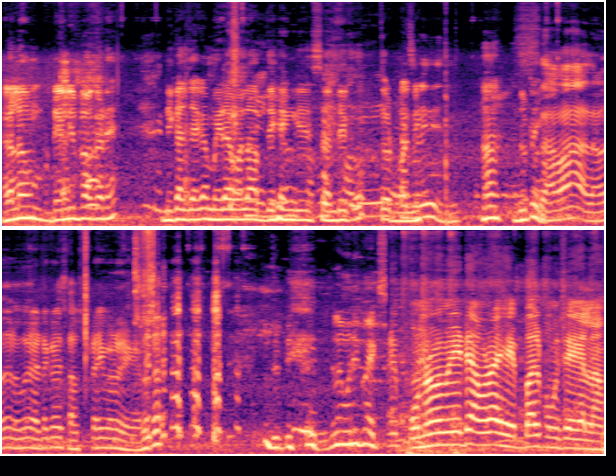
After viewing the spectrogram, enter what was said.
अगर हम डेली ब्लॉगर है निकल जाएगा मेरा वाला आप देखेंगे संडे को তোরটা করে দিয়েছি हाँ দুটোই বাবা আমাদের নতুন একটা করে সাবস্ক্রাইবার হয়ে গেল দুটোই তাহলে উনি কো পনেরো মিনিটে আমরা হেব্বাল পৌঁছে গেলাম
